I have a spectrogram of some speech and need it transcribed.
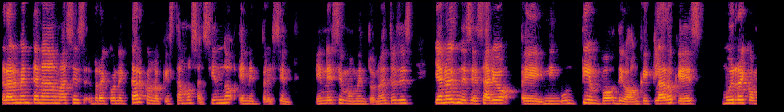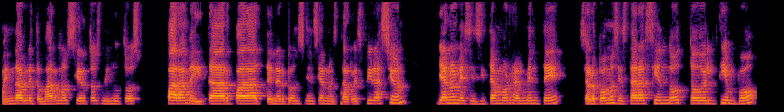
realmente nada más es reconectar con lo que estamos haciendo en el presente, en ese momento, ¿no? Entonces ya no es necesario eh, ningún tiempo, digo, aunque claro que es muy recomendable tomarnos ciertos minutos para meditar, para tener conciencia en nuestra respiración, ya no necesitamos realmente, o sea, lo podemos estar haciendo todo el tiempo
